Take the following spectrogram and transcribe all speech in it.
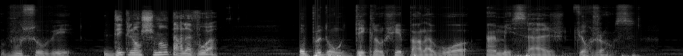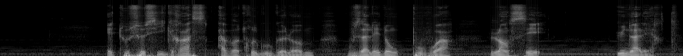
vous sauver. Déclenchement par la voix. On peut donc déclencher par la voix un message d'urgence. Et tout ceci grâce à votre Google Home, vous allez donc pouvoir lancer une alerte.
